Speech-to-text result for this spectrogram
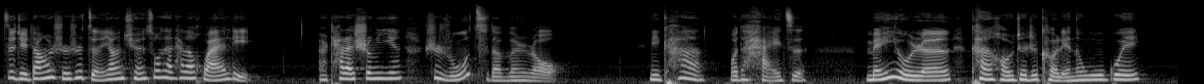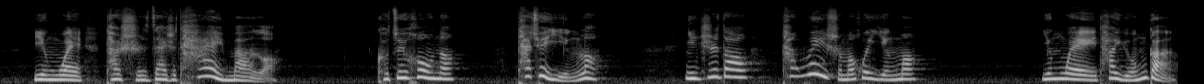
自己当时是怎样蜷缩在他的怀里，而他的声音是如此的温柔。你看，我的孩子，没有人看好这只可怜的乌龟，因为它实在是太慢了。可最后呢？它却赢了，你知道他为什么会赢吗？因为他勇敢，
